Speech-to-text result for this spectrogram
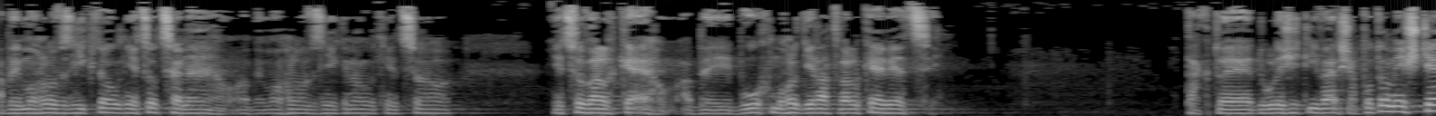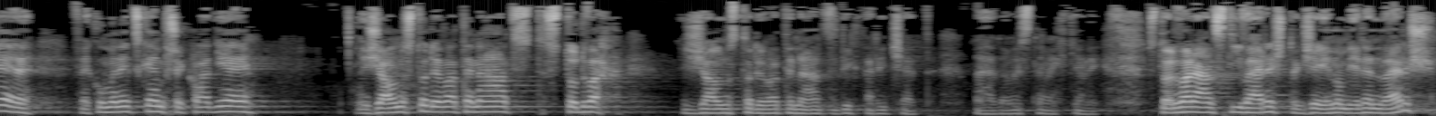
aby mohlo vzniknout něco ceného, aby mohlo vzniknout něco, něco velkého, aby Bůh mohl dělat velké věci. Tak to je důležitý verš. A potom ještě v ekumenickém překladě Žalm 119, 102, Žalm 119 bych tady čet. Ne, to byste nechtěli. 112. verš, takže jenom jeden verš.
